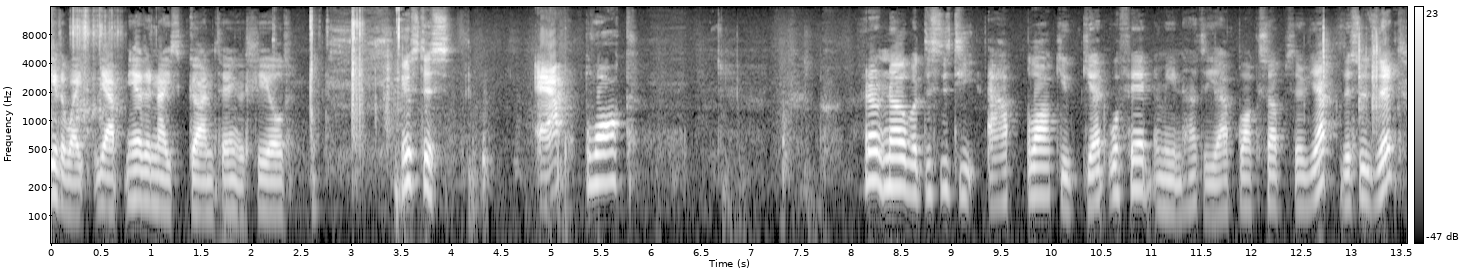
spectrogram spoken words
Either way, yeah, he has a nice gun thing, a shield. Here's this app block. I don't know, but this is the app block you get with it. I mean, how's the app blocks up, so yep, this is it.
